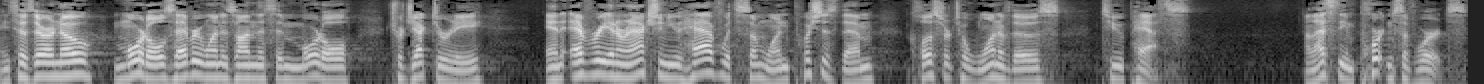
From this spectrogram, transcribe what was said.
And he says there are no mortals. Everyone is on this immortal trajectory and every interaction you have with someone pushes them closer to one of those two paths. Now that's the importance of words.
